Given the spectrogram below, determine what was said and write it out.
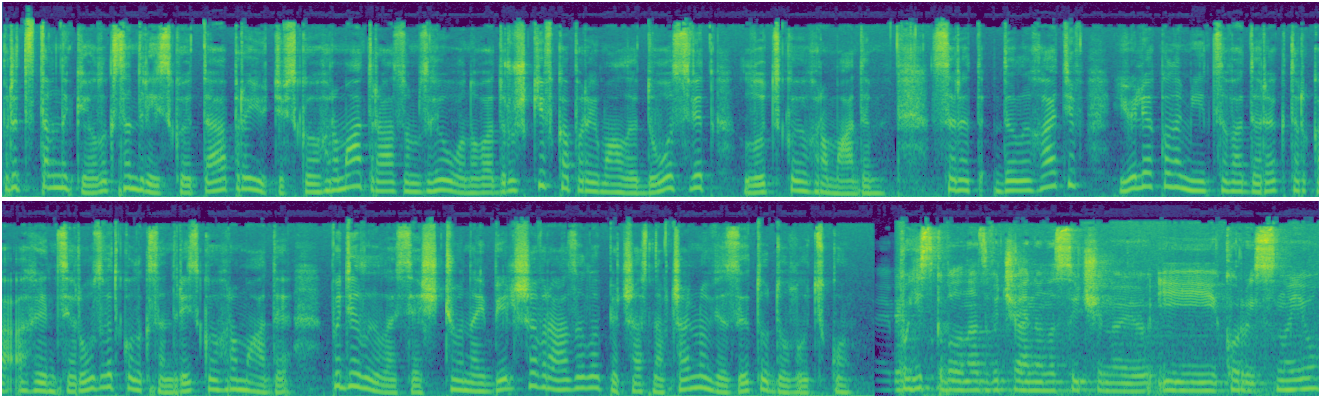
Представники Олександрійської та Приютівської громад разом з Геонова Дружківка приймали досвід Луцької громади. Серед делегатів Юлія Коломійцева, директорка Агенції розвитку Олександрійської громади, поділилася, що найбільше вразило під час навчального візиту до Луцьку. Поїздка була надзвичайно насиченою і корисною.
